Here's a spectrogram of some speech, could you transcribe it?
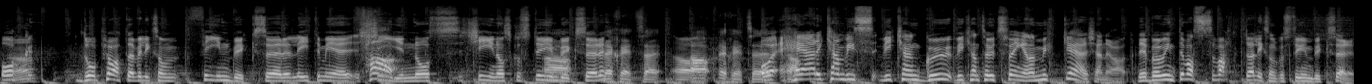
Och Ja. Då pratar vi liksom finbyxor, lite mer Fan! chinos, chinos kostymbyxor. Ja, det sket sig. Ja, det sket sig. Och Ja. här kan vi, s- vi kan gå ut- vi kan ta ut svängarna mycket här känner jag. Det behöver inte vara svarta liksom kostymbyxor.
